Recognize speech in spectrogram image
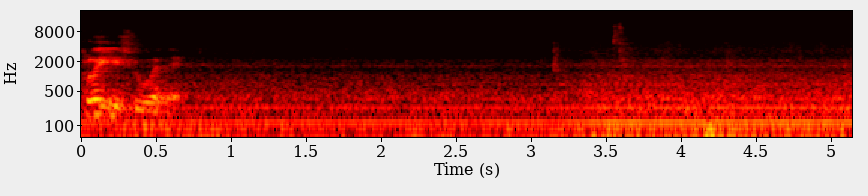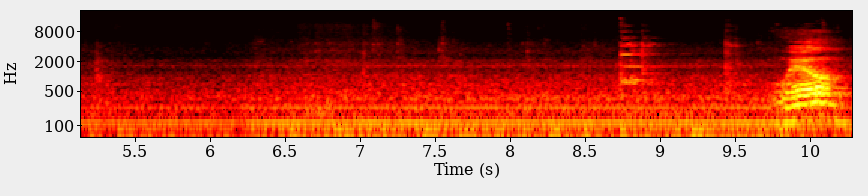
pleased with it. Well,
